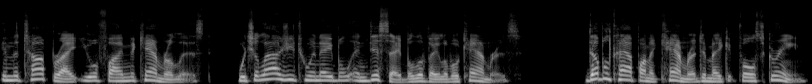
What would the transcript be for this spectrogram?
In the top right you will find the camera list, which allows you to enable and disable available cameras. Double tap on a camera to make it full screen,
